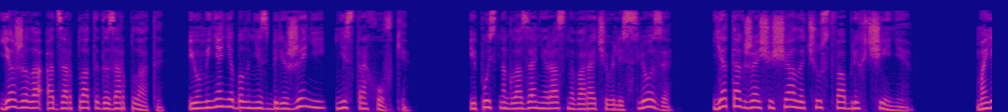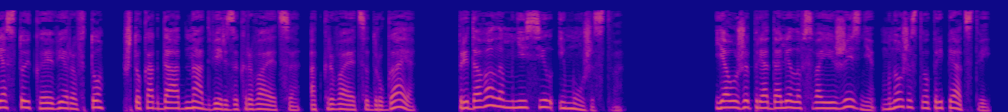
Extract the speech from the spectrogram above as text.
Я жила от зарплаты до зарплаты, и у меня не было ни сбережений, ни страховки. И пусть на глаза не раз наворачивались слезы, я также ощущала чувство облегчения. Моя стойкая вера в то, что когда одна дверь закрывается, открывается другая, придавала мне сил и мужества. Я уже преодолела в своей жизни множество препятствий,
